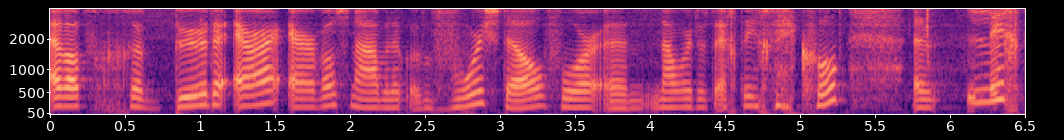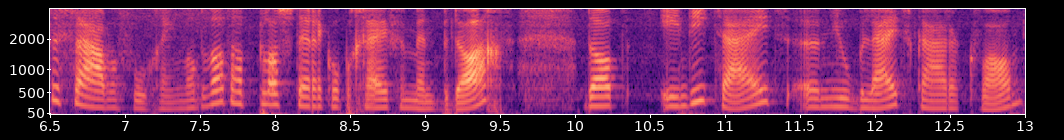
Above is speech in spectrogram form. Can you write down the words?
En wat gebeurde er? Er was namelijk een voorstel voor een, nou wordt het echt ingewikkeld, een lichte samenvoeging. Want wat had Plasterk op een gegeven moment bedacht? Dat in die tijd een nieuw beleidskader kwam.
